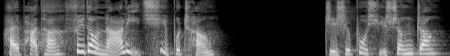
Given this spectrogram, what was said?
还怕他飞到哪里去不成？只是不许声张，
